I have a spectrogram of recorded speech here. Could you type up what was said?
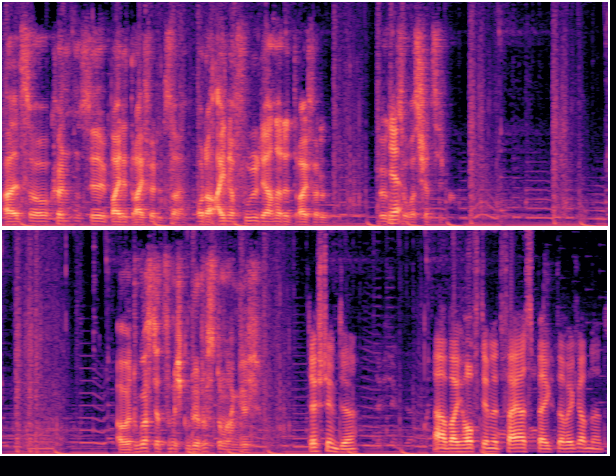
Also könnten sie beide Dreiviertel sein. Oder einer Full, der andere Dreiviertel. Irgend Ja. sowas schätze ich. Aber du hast ja ziemlich gute Rüstung eigentlich. Das stimmt, ja. Aber ich hoffe, die haben nicht Fire Spike, aber ich glaube nicht.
